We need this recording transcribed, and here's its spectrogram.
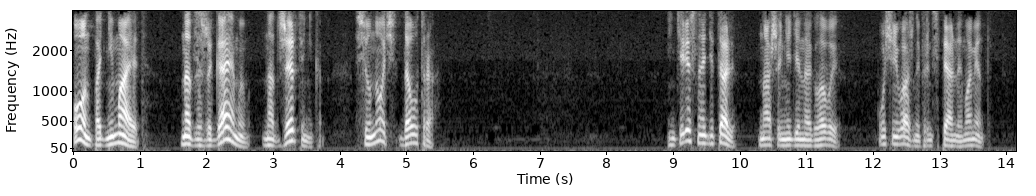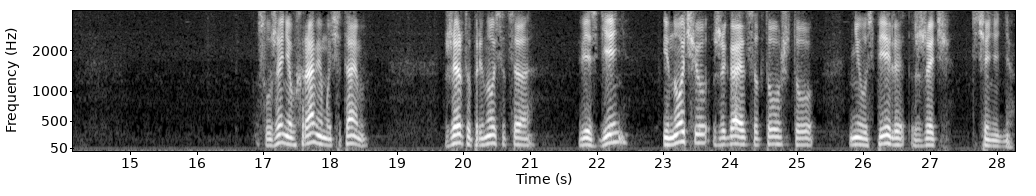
Он поднимает над зажигаемым, над жертвенником всю ночь до утра. Интересная деталь нашей недельной главы – очень важный принципиальный момент. Служение в храме мы читаем, жертвы приносятся весь день, и ночью сжигается то, что не успели сжечь в течение дня.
